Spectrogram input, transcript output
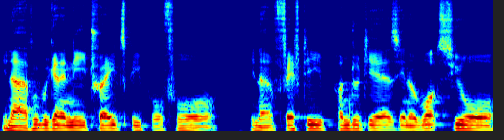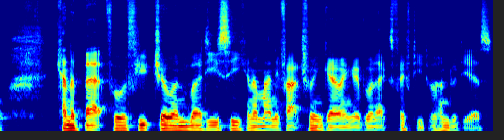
you know, I think we're going to need tradespeople for, you know, 50, 100 years. You know, what's your kind of bet for the future and where do you see kind of manufacturing going over the next 50 to 100 years?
